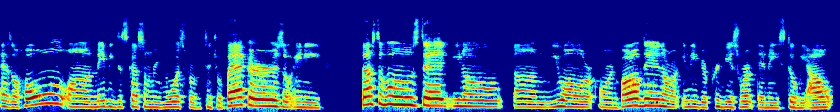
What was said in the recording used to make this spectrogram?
as a whole? Um, maybe discuss some rewards for potential backers or any festivals that you know um you all are, are involved in or any of your previous work that may still be out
